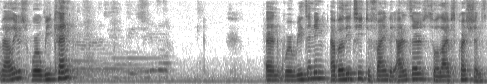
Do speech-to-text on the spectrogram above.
values were weakened and were reasoning ability to find the answers to life's questions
